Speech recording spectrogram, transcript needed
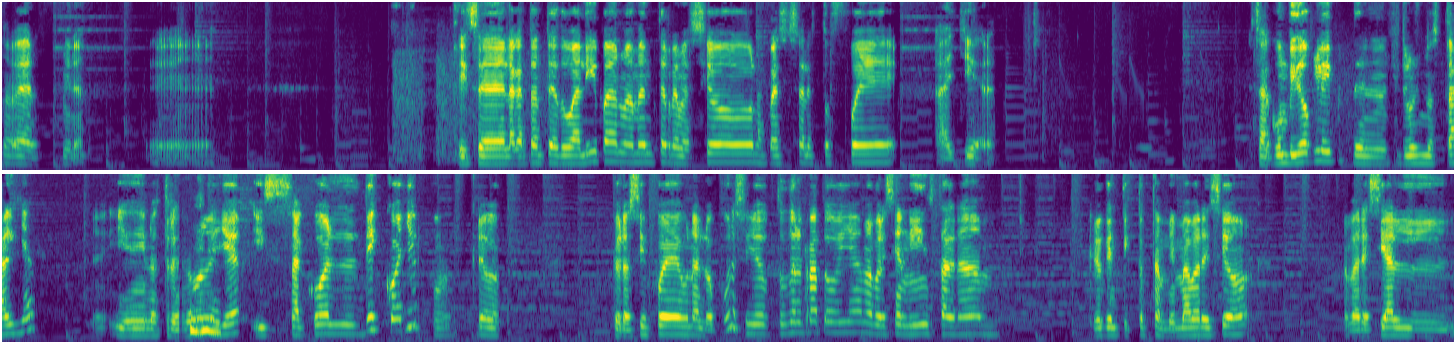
A ver, mira. Eh, dice la cantante Dua Lipa nuevamente remeció las redes sociales. Esto fue ayer. Sacó un videoclip del Future Nostalgia y lo estrenó ayer y sacó el disco ayer, pues, creo. Pero sí fue una locura. Si yo todo el rato ya me aparecía en Instagram, creo que en TikTok también me apareció. Me aparecía el,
